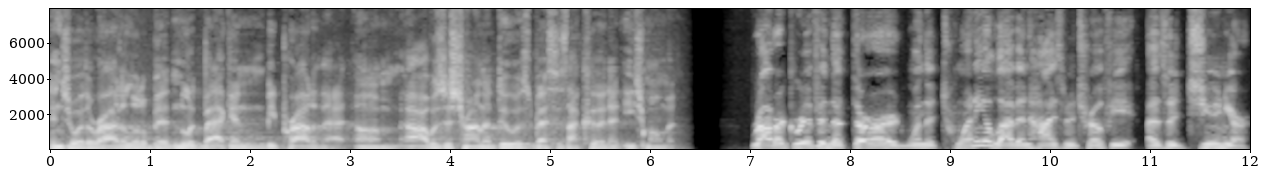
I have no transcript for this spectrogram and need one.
enjoy the ride a little bit and look back and be proud of that. Um, I was just trying to do as best as I could at each moment. Robert Griffin III won the 2011 Heisman Trophy as a junior,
